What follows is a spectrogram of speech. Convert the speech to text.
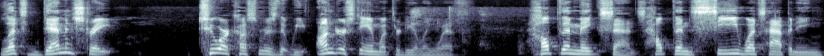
Let's demonstrate to our customers that we understand what they're dealing with, help them make sense, help them see what's happening.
